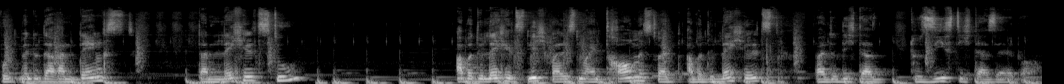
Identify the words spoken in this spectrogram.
Und wenn du daran denkst, dann lächelst du. Aber du lächelst nicht, weil es nur ein Traum ist, weil, aber du lächelst, weil du dich da, du siehst dich da selber.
